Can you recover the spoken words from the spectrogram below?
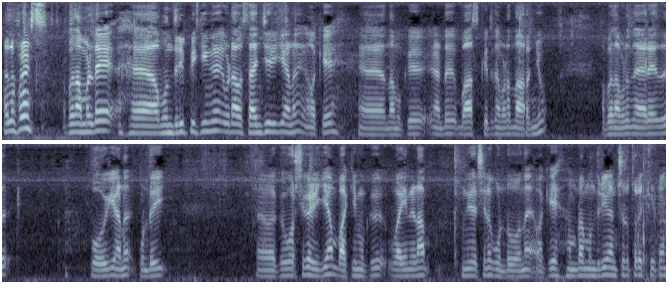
Hello friends അപ്പോൾ നമ്മുടെ മുന്തിരി പിക്കിങ് ഇവിടെ അവസാനിച്ചിരിക്കുകയാണ്. ഓക്കെ നമുക്ക് രണ്ട് ബാസ്ക്കറ്റ് നമ്മുടെ നിറഞ്ഞു. അപ്പോൾ നമ്മൾ നേരെ ഇത് പോവുകയാണ്. കൊണ്ടുപോയി നമുക്ക് കുറച്ച് കഴിക്കാം. ബാക്കി നമുക്ക് വൈനിടാം എന്ന് വിചാരിച്ചാണ് കൊണ്ടുപോകുന്നത് ഓക്കെ നമ്മുടെ മുന്തിരി കാണിച്ചെടുത്ത് വെച്ചു ചൂട്ടാ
